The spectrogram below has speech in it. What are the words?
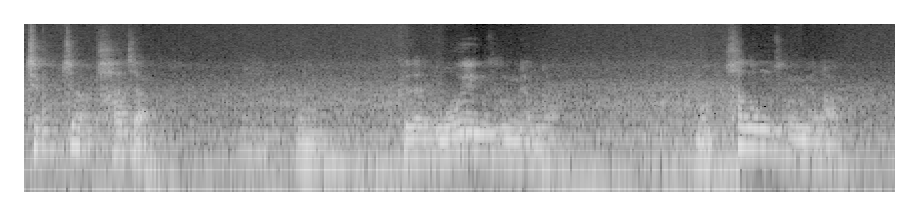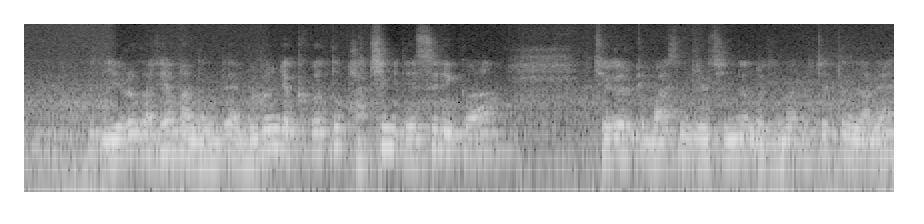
직접 파작, 어, 그 다음에 오행성 명합, 뭐 파동성 명합 여러 가지 해봤는데 물론 이제 그것도 받침이 됐으니까 제가 이렇게 말씀드릴 수 있는 거지만 어쨌든 간에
